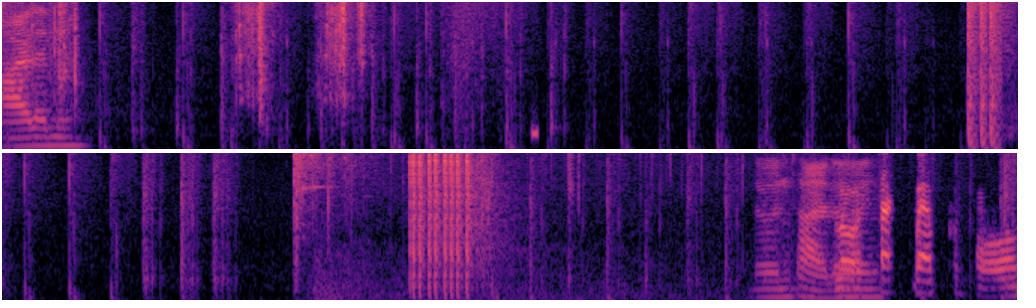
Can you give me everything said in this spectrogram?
ตายเลยมึงเดินถ่ายเลรอย ตักแป๊บครับผม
